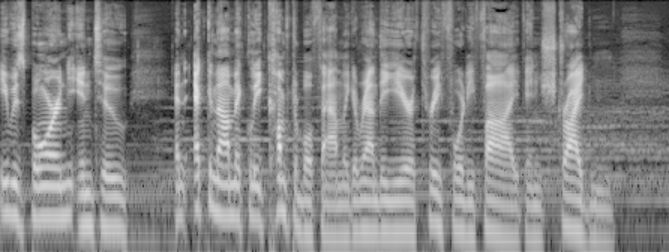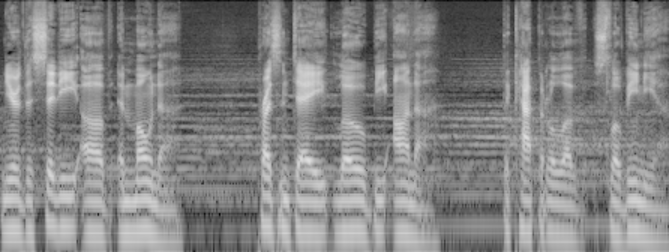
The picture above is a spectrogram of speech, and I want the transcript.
He was born into an economically comfortable family around the year 345 in Stridon, near the city of Emona present day Ljubljana, the capital of Slovenia.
